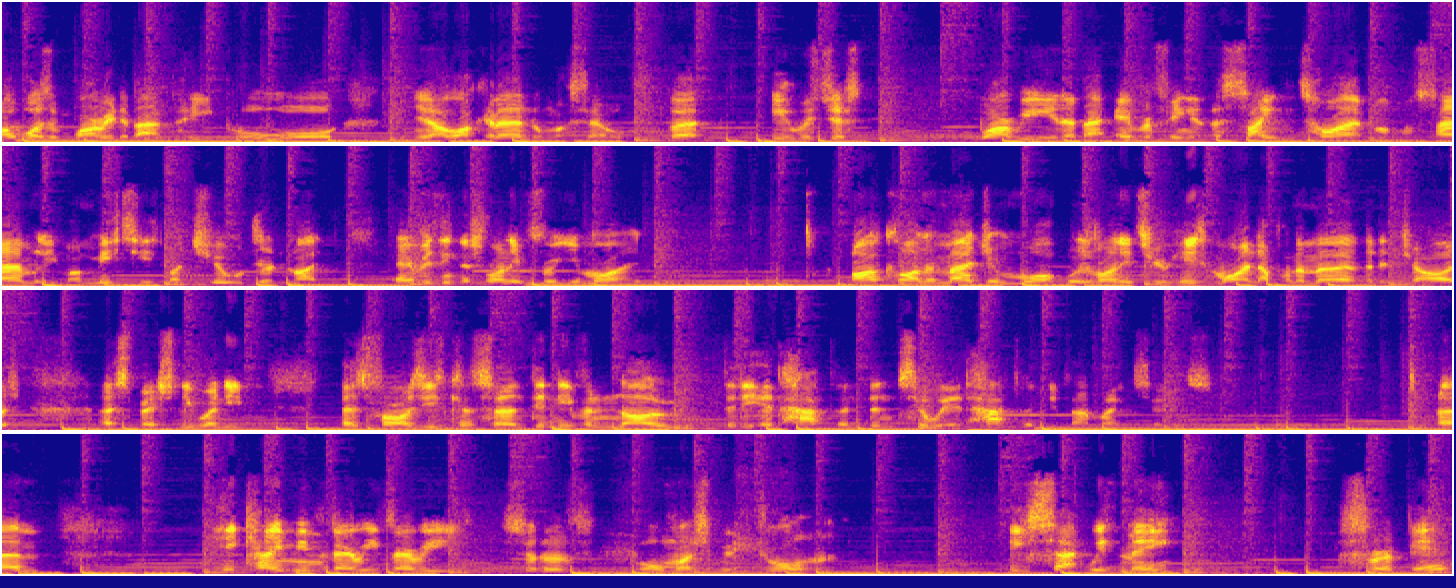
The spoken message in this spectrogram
I wasn't worried about people or you know, I can handle myself. But it was just worrying about everything at the same time, like my family, my missus, my children, like everything that's running through your mind. I can't imagine what was running through his mind up on a murder charge, especially when he, as far as he's concerned, didn't even know that it had happened until it had happened, if that makes sense. Um, he came in very, very sort of almost withdrawn. He sat with me for a bit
